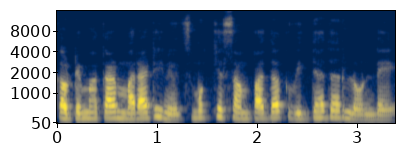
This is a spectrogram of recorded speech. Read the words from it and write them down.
कवटेमहाकाळ मराठी न्यूज मुख्य संपादक विद्याधर लोंडे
